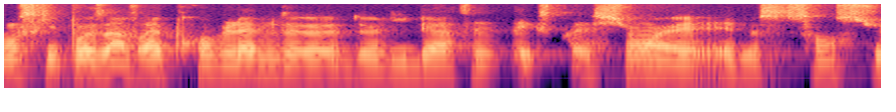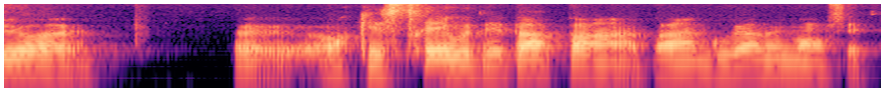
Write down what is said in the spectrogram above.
Donc, ce qui pose un vrai problème de, liberté d'expression et, de censure orchestrée au départ par un gouvernement en fait.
